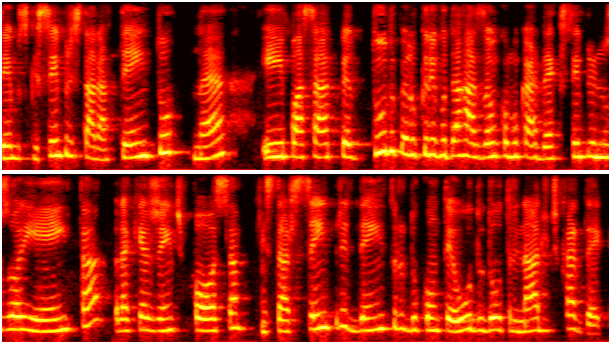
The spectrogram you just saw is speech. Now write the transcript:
Temos que sempre estar atento, né? E passar tudo pelo crivo da razão, como Kardec sempre nos orienta, para que a gente possa estar sempre dentro do conteúdo doutrinário de Kardec.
